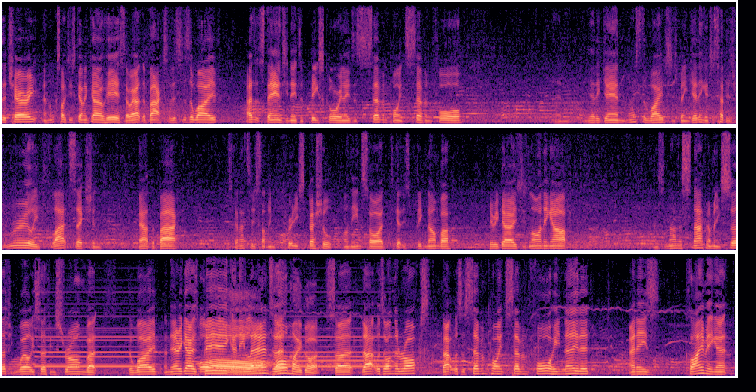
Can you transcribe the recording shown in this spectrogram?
the cherry, and looks like he's going to go here. So out the back. So this is the wave. As it stands, he needs a big score. He needs a 7.74. And yet again, most of the waves he's been getting, it just had this really flat section out the back. He's going to have to do something pretty special on the inside to get this big number. Here he goes. He's lining up. There's another snap. I mean, he's surfing well. He's surfing strong, but the wave, and there he goes, big, oh, and he oh. lands it. Oh my God! So that was on the rocks. That was a 7.74 he needed, and he's claiming it.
